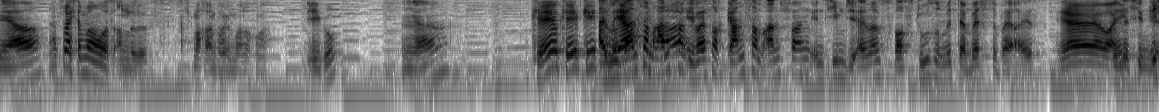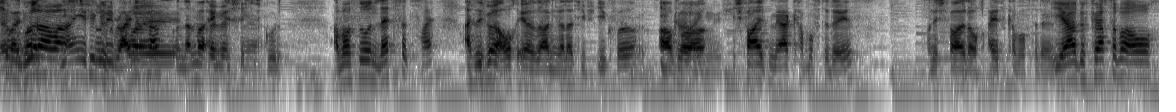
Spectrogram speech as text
ja, Ja, vielleicht haben wir mal was anderes. Ich mache einfach immer noch mal. Ego. ja. Okay, okay, okay. Also ganz am Mal. Anfang, ich weiß noch, ganz am Anfang in Team GL Maps warst du so mit der Beste bei Eis. Ja, ja, ja, in der ich, Team ich GL, und weil du das richtig viel so gegrindet hast und dann war eigentlich Besten, richtig ja. gut. Aber so in letzter Zeit, also ich würde auch eher sagen relativ equal, aber eigentlich. ich fahre halt mehr Cup of the Days und ich fahre halt auch Ice Cup of the Days. Ja, du fährst aber auch.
